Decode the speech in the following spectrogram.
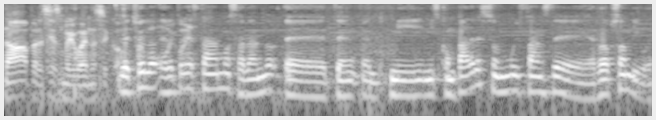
no, pero sí es muy bueno ese compa. De hecho, el, otro día estábamos hablando, eh, mi- mis compadres son muy fans de Rob Zombie, güey.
